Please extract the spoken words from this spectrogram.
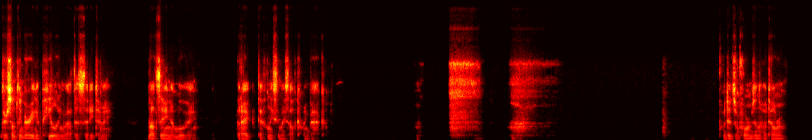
There's something very appealing about this city to me. not saying I'm moving, but I definitely see myself coming back. I did some forms in the hotel room.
